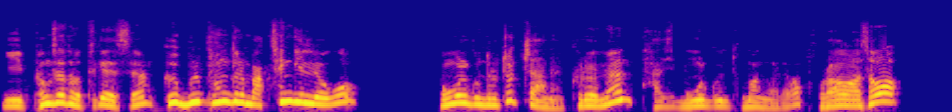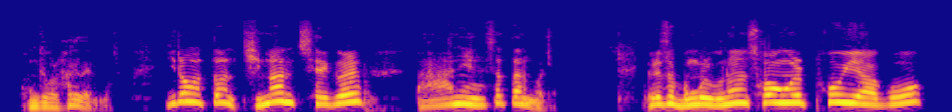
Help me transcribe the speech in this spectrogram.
이 병사는 어떻게 했어요? 그 물품들을 막 챙기려고 몽골군들을 쫓지 않아요. 그러면 다시 몽골군 도망가다가 돌아와서 공격을 하게 되는 거죠. 이런 어떤 기만책을 많이 했었다는 거죠. 그래서 몽골군은 성을 포위하고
